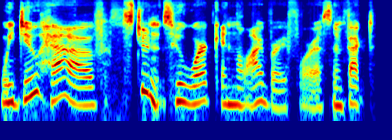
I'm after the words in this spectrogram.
we do have students who work in the library for us. In fact,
